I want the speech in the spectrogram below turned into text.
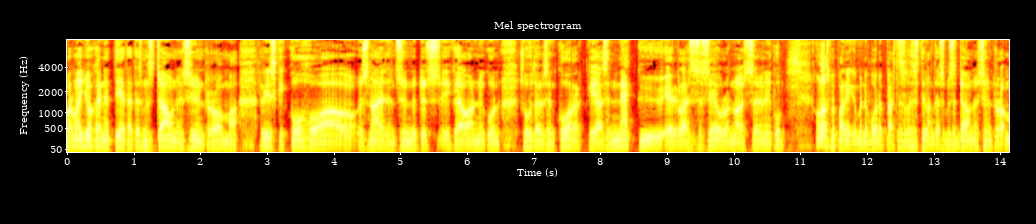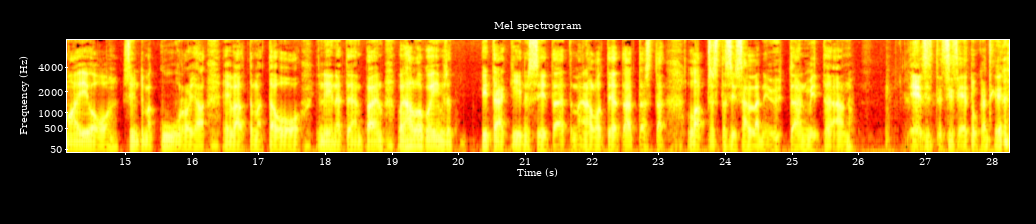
varmaan jokainen tietää, että esimerkiksi Downin syndrooma, riski kohoaa, jos naisen synnytysikä on niin kuin suhteellisen korkea, se näkyy erilaisissa seulonnoissa, niin, niin kuin, ollaanko me parinkymmenen vuoden päästä sellaisessa tilanteessa, missä Downin syndrooma ei ole, syntymäkuuroja ei välttämättä ole ja niin eteenpäin, vai haluaa haluaako ihmiset pitää kiinni siitä, että mä en halua tietää tästä lapsesta sisälläni yhtään mitään. Ei siis, siis etukäteen.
